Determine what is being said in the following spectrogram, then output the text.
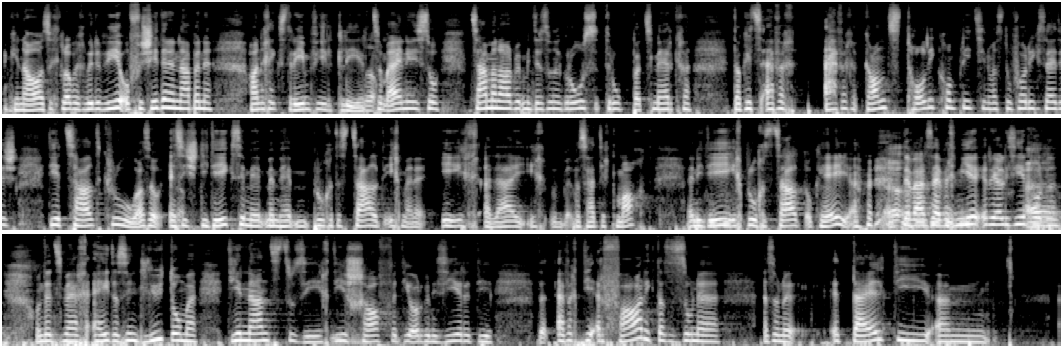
Genau, also ich glaube, ich würde wie auf verschiedenen Ebenen habe ich extrem viel gelernt. Ja. Zum einen ist so Zusammenarbeit mit so einer grossen Truppe zu merken, da gibt es einfach einfach ganz tolle Komplizin, was du vorhin gesagt hast, die Zeltcrew. Also es ja. ist die Idee gewesen, wir, wir, wir brauchen das Zelt. Ich meine, ich allein, ich, was hätte ich gemacht? Eine Idee, ich brauche ein Zelt, okay. Dann wäre es einfach nie realisiert worden. Und dann zu merken, hey, das sind Leute um, die nennen es zu sich, die arbeiten, die organisieren, die, einfach die Erfahrung, dass es so eine, so eine geteilte ähm,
